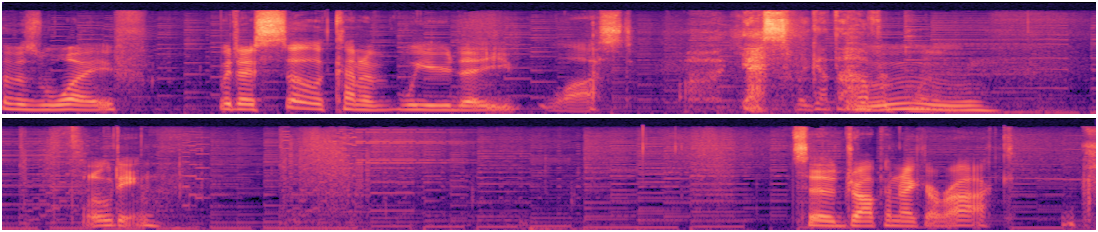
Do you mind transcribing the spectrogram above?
of his wife, which I still kind of weird that he lost. Yes, we got the hover plume. Floating. So dropping like a rock.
